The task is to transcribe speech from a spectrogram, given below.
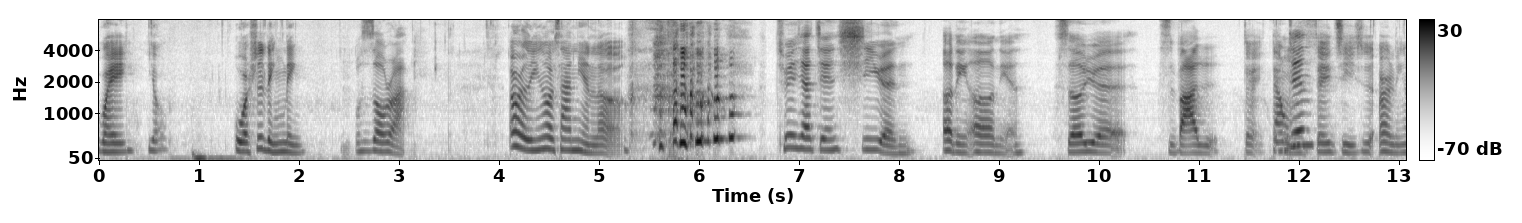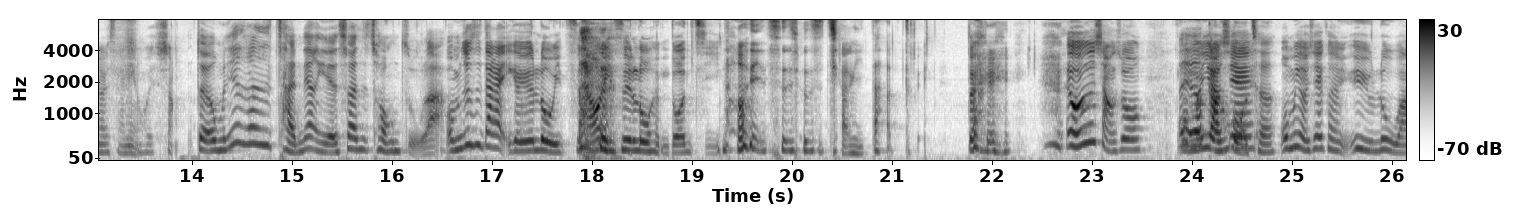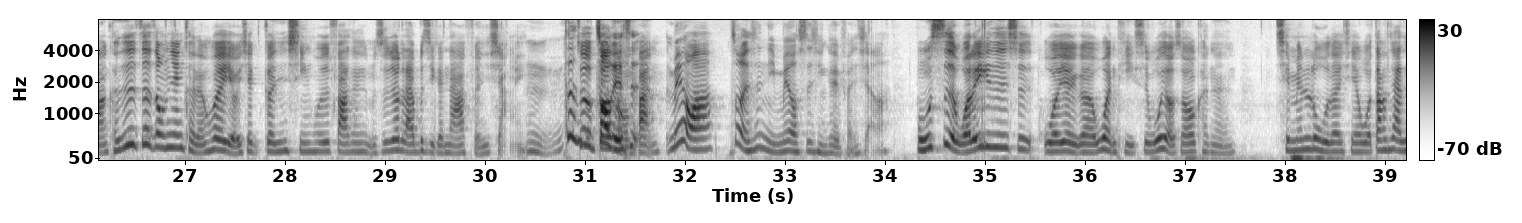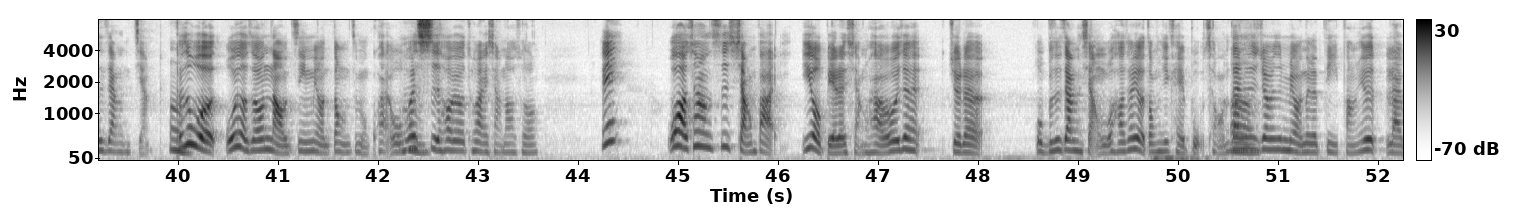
喂，有，我是玲玲，我是 Zora。二零二三年了，请问一下，今天西元二零二二年十二月十八日。对，但我们这一集是二零二三年会上。对，我们今天算是产量也算是充足啦。我们就是大概一个月录一次，然后一次录很多集，然后一次就是讲一大堆。对，哎、欸，我就是想说，我们有些我们有些可能预录啊，可是这中间可能会有一些更新，或是发生什么事，就来不及跟大家分享哎、欸。嗯，但是重点是没有啊，重点是你没有事情可以分享啊。不是，我的意思是我有一个问题是，我有时候可能。前面录那些，我当下是这样讲，嗯、可是我我有时候脑筋没有动这么快，我会事后又突然想到说，哎、嗯欸，我好像是想法也有别的想法，我就觉得我不是这样想，我好像有东西可以补充，嗯、但是就是没有那个地方，又来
